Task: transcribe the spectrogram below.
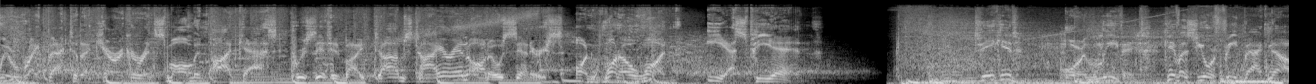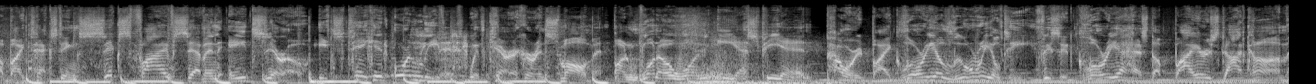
We're right back to the Karraker and Smallmon podcast, presented by Dobbs Tire and Auto Centers on 101 ESPN. Take it or leave it. Give us your feedback now by texting 65780. It's Take It or Leave It with Karraker and Smallmon on 101 ESPN. Powered by Gloria Lou Realty. Visit GloriaHasTheBuyers.com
